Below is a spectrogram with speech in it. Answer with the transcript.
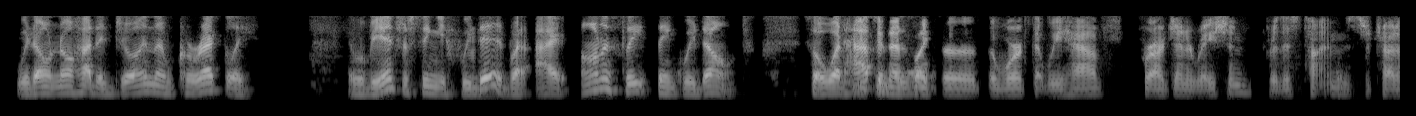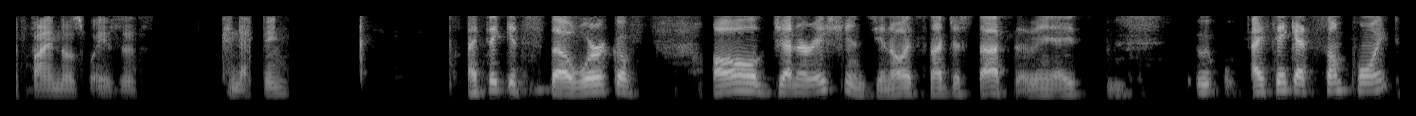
we don't know how to join them correctly. It would be interesting if we did but i honestly think we don't. So what happens that's is, like the the work that we have for our generation for this time is to try to find those ways of connecting? I think it's the work of all generations you know it's not just us. I mean it's i think at some point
